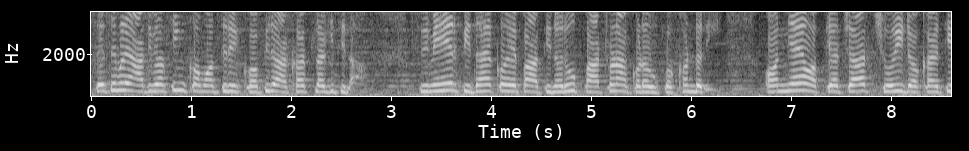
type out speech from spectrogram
ସେତେବେଳେ ଆଦିବାସୀଙ୍କ ମଧ୍ୟରେ ଗଭୀର ଆଘାତ ଲାଗିଥିଲା ଶ୍ରୀ ମେହେର ବିଧାୟକ ହେବା ଦିନରୁ ପାଟଣାଗଡ଼ ଉପଖଣ୍ଡରେ ଅନ୍ୟାୟ ଅତ୍ୟାଚାର ଚୋରି ଡକାୟତି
